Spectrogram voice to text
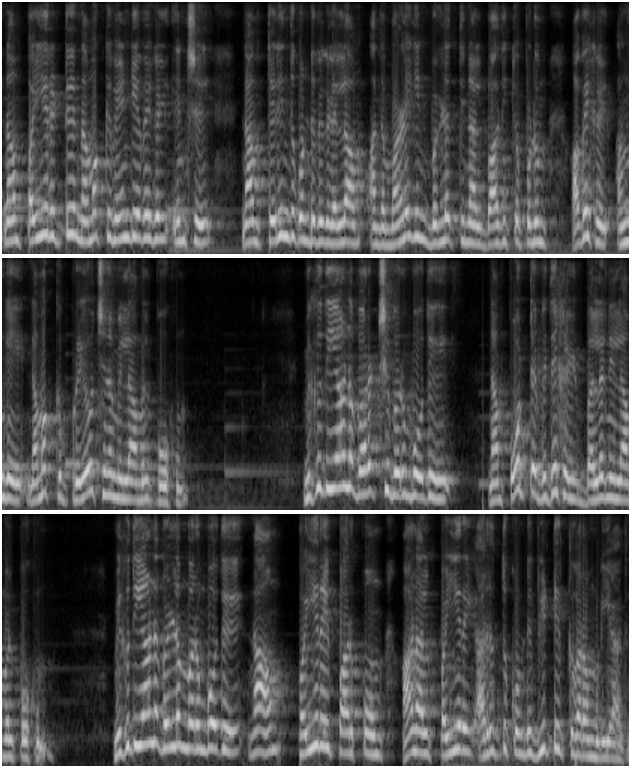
நாம் பயிரிட்டு நமக்கு வேண்டியவைகள் என்று நாம் தெரிந்து கொண்டவைகள் எல்லாம் அந்த மழையின் வெள்ளத்தினால் பாதிக்கப்படும். அவைகள் அங்கே நமக்கு பிரயோஜனம் இல்லாமல் போகும். மிகுதியான வறட்சி வரும்போது நாம் போட்ட விதைகள் பலனில்லாமல் போகும். மிகுதியான வெள்ளம் வரும்போது நாம் பயிரை பார்ப்போம். ஆனால் பயிரை அறுத்து கொண்டு வீட்டிற்கு வர முடியாது.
